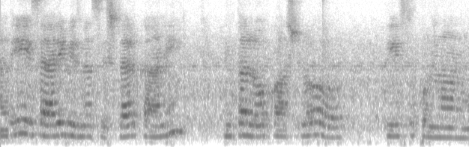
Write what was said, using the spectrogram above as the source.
అది శారీ బిజినెస్ సిస్టర్ కానీ ఇంత లో కాస్ట్లో తీసుకున్నాను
